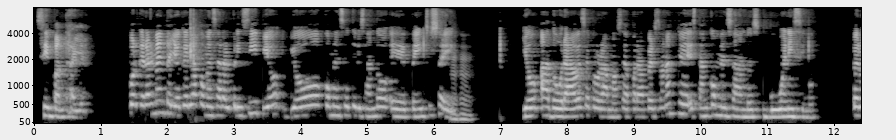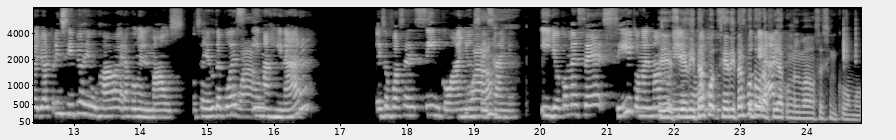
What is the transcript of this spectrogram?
Sin pantalla. Porque realmente yo quería comenzar al principio, yo comencé utilizando eh, Paint to Save. Yo adoraba ese programa, o sea, para personas que están comenzando es buenísimo. Pero yo al principio dibujaba, era con el mouse. O sea, ya tú te puedes Wow. imaginar, eso fue hace cinco años, Wow. seis años. Y yo comencé, sí, con el mouse. Eh, si decía, editar, bueno, fo- pues, si editar es fotografía con el mouse es incómodo,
